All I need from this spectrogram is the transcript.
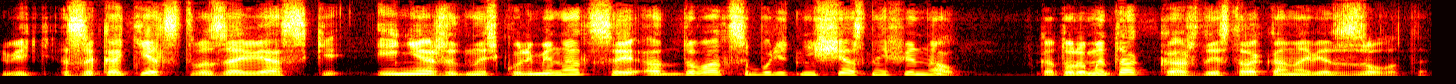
ведь за кокетство завязки и неожиданность кульминации отдуваться будет несчастный финал, в котором и так каждая строка на вес золота.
